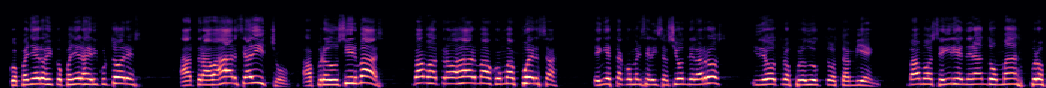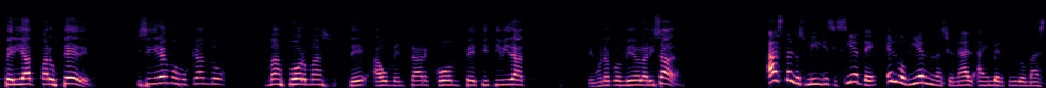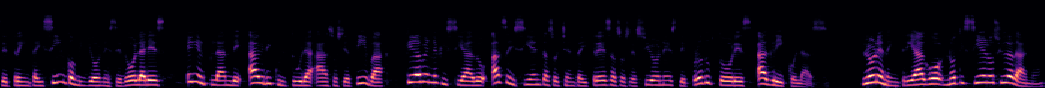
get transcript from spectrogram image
Compañeros y compañeras agricultores, a trabajar se ha dicho, a producir más. Vamos a trabajar más con más fuerza en esta comercialización del arroz y de otros productos también. Vamos a seguir generando más prosperidad para ustedes y seguiremos buscando más formas de aumentar competitividad en una economía dolarizada. Hasta el 2017, el gobierno nacional ha invertido más de 35 millones de dólares en el plan de agricultura asociativa que ha beneficiado a 683 asociaciones de productores agrícolas. Lorena Intriago, Noticiero Ciudadano.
